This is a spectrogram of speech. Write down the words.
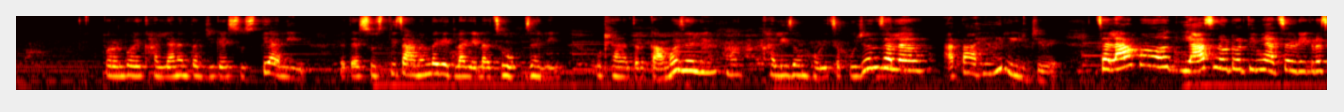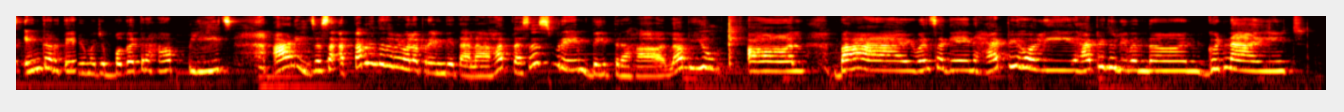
पुरणपोळी खाल्ल्यानंतर जी काही सुस्ती आली तर त्या सुस्तीचा आनंद घेतला गेला झोप झाली. उठल्यानंतर कामं झाली. मग खाली जाऊन होळीचं पूजन झालं. आता आहे ही रीलची वेळ. चला मग याच नोटवरती मी आजचा व्हिडिओ इकडेच एंड करते. म्हणजे बघत राहा प्लीज आणि जसं आत्तापर्यंत तुम्ही मला प्रेम देत आला आहात तसंच प्रेम देत राहा. Love you all bye once again happy Holi happy Dhulivandan good night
